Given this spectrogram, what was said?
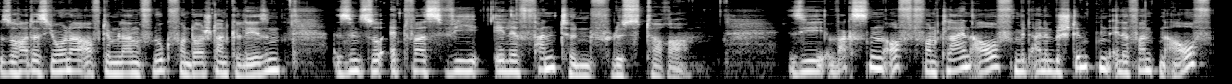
so hat es Jona auf dem langen Flug von Deutschland gelesen, sind so etwas wie Elefantenflüsterer. Sie wachsen oft von klein auf mit einem bestimmten Elefanten auf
